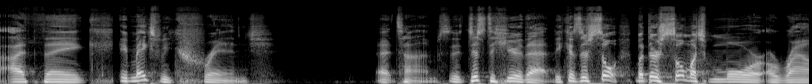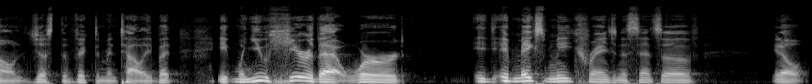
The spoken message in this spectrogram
I think it makes me cringe at times just to hear that because there's so, but there's so much more around just the victim mentality. But it, when you hear that word, it, it makes me cringe in the sense of, you know,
